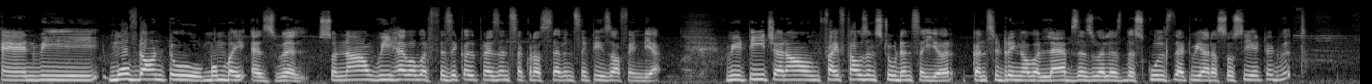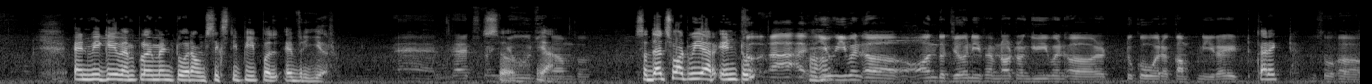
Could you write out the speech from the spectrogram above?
and we moved on to Mumbai as well. So now we have our physical presence across seven cities of India. We teach around 5,000 students a year, considering our labs as well as the schools that we are associated with. And we give employment to around 60 people every year. That's a So, huge yeah. number. So that's what we are into. So, uh, you even uh, on the journey, if I'm not wrong, you even uh, took over a company, right? Correct. So, uh,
